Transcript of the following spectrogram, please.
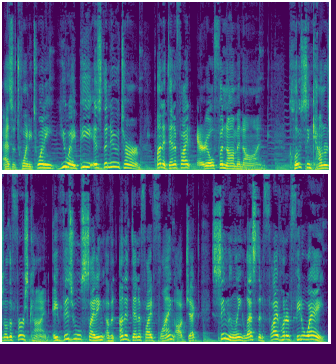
As of 2020, UAP is the new term, Unidentified Aerial Phenomenon. Close Encounters of the First Kind, a visual sighting of an unidentified flying object seemingly less than 500 feet away.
